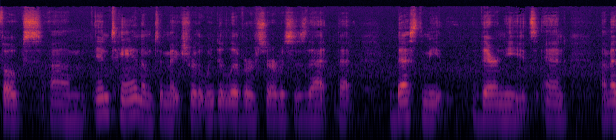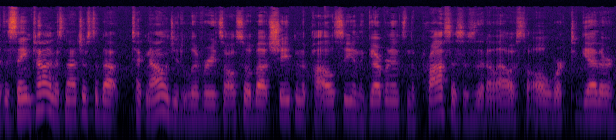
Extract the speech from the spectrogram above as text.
folks um, in tandem to make sure that we deliver services that that best meet their needs. And um, at the same time, it's not just about technology delivery; it's also about shaping the policy and the governance and the processes that allow us to all work together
